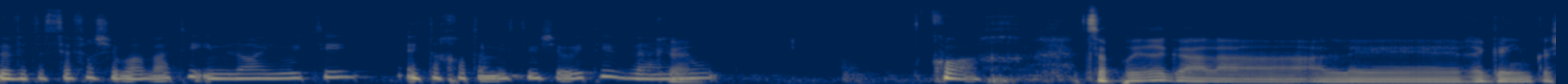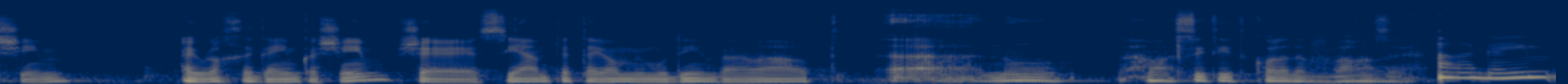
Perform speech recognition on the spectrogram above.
בבית הספר שבו עבדתי, אם לא היו איתי את החותמיסטים שהיו איתי, והיינו כן. כוח. תספרי רגע על, ה, על אה, רגעים קשים. היו לך רגעים קשים שסיימת את היום לימודים ואמרת, אה, נו, למה עשיתי את כל הדבר הזה? הרגעים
